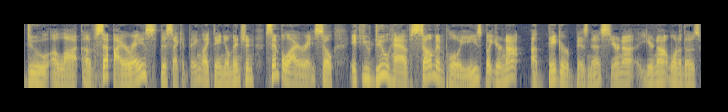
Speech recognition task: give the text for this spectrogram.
do a lot of SEP IRAs. The second thing, like Daniel mentioned, simple IRAs. So if you do have some employees but you're not a bigger business, you're not you're not one of those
